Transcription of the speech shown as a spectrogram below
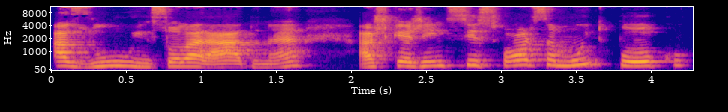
azul, ensolarado, né? Acho que a gente se esforça muito pouco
